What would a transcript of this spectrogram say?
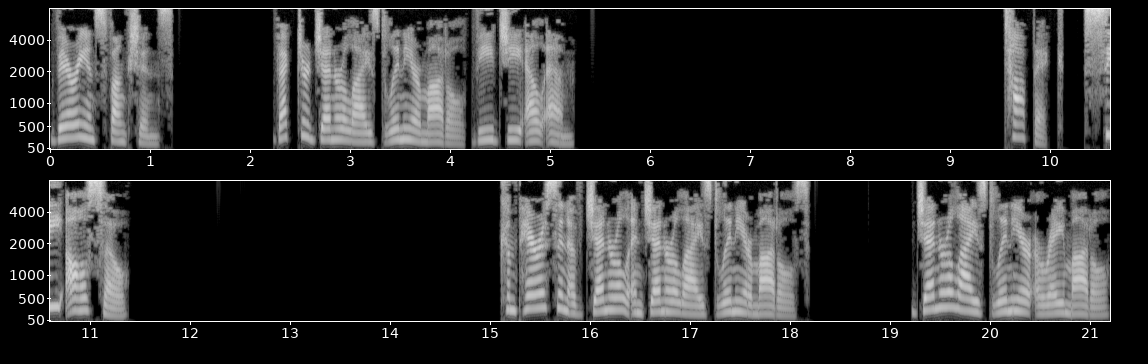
Variance functions. Vector generalized linear model VGLM Topic. See also. Comparison of general and generalized linear models. Generalized linear array model.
